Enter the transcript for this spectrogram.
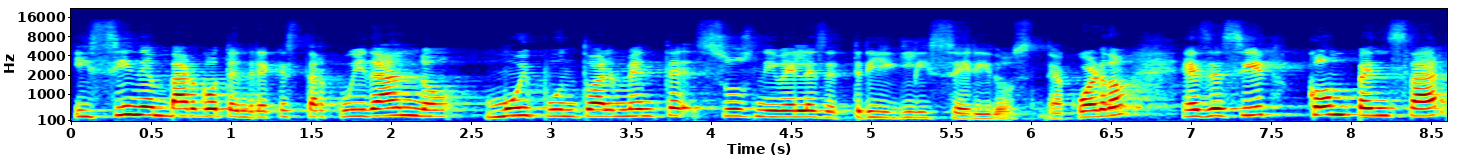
y sin embargo tendré que estar cuidando muy puntualmente sus niveles de triglicéridos, ¿de acuerdo? Es decir, compensar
